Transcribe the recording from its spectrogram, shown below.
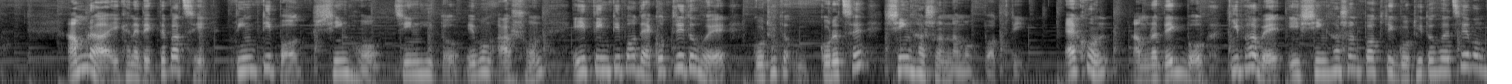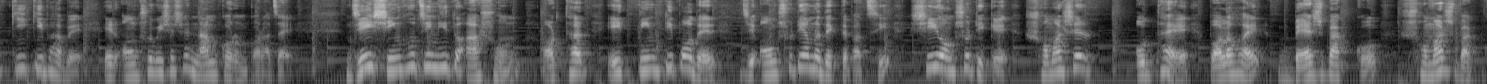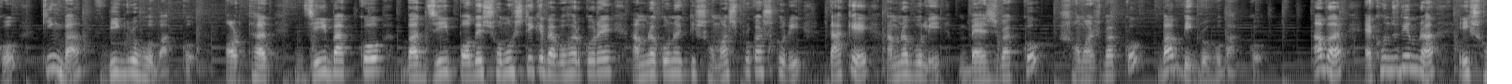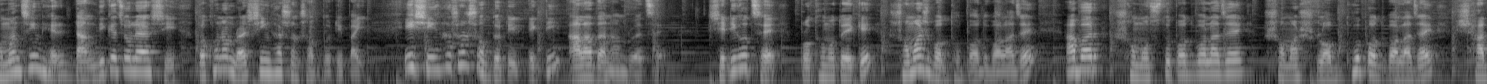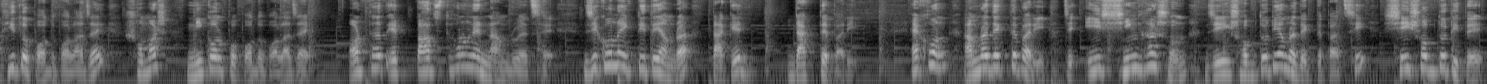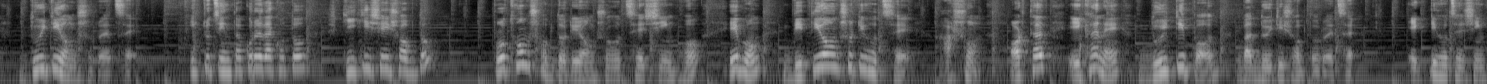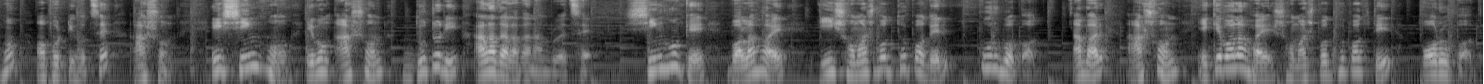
আমরা এখানে দেখতে পাচ্ছি তিনটি পদ সিংহ, চিহ্নিত এবং আসন, এই তিনটি পদ একত্রিত হয়ে গঠিত করেছে সিংহাসন নামক পদটি। এখন আমরা দেখব কীভাবে এই সিংহাসন পদটি গঠিত হয়েছে এবং কি কীভাবে এর অংশবিশেষের নামকরণ করা যায়। যেই সিংহ চিহ্নিত আসন, অর্থাৎ এই তিনটি পদের যে অংশটি আমরা দেখতে পাচ্ছি, সেই অংশটিকে সমাসের অধ্যায়ে বলা হয় ব্যাস বাক্য সমাস বাক্য কিংবা বিগ্রহ বাক্য অর্থাৎ যেই বাক্য বা যেই পদের সমষ্টিকে ব্যবহার করে আমরা কোনো একটি সমাস প্রকাশ করি, তাকে আমরা বলি ব্যাস বাক্য সমাস বাক্য বা বিগ্রহ বাক্য আবার এখন যদি আমরা এই সমান চিহ্নের ডান দিকে চলে আসি, তখন আমরা সিংহাসন শব্দটি পাই। এই সিংহাসন শব্দটির একটি আলাদা নাম রয়েছে। সেটি হচ্ছে প্রথমত একে সমাসবদ্ধ পদ বলা যায়, আবার সমস্ত পদ বলা যায়, সমাসলব্ধ পদ বলা যায়, সাধিত পদ বলা যায় সমাস নিকল্প পদ বলা যায়। অর্থাৎ এর পাঁচ ধরনের নাম রয়েছে, যে কোনো একটিতে আমরা তাকে ডাকতে পারি। এখন আমরা দেখতে পারি যে এই সিংহাসন যে শব্দটি আমরা দেখতে পাচ্ছি, সেই শব্দটিতে দুইটি অংশ রয়েছে। একটু চিন্তা করে দেখো তো, কি কি সেই শব্দ? প্রথম শব্দটির অংশ হচ্ছে সিংহ এবং দ্বিতীয় অংশটি হচ্ছে আসন। অর্থাৎ এখানে দুইটি পদ বা দুইটি শব্দ রয়েছে। একটি হচ্ছে সিংহ, অপরটি হচ্ছে আসন। এই সিংহ এবং আসন দুটোরই আলাদা আলাদা নাম রয়েছে। সিংহকে বলা হয় এই সমাসবদ্ধ পদের পূর্বপদ আবার আসন একে বলা হয় সমাসবদ্ধ পদটির পরপদ।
